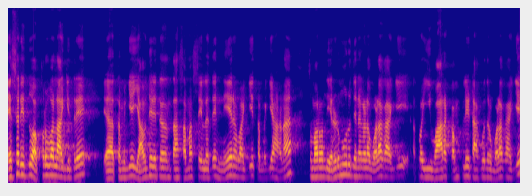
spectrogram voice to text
ಹೆಸರಿದ್ದು ಅಪ್ರೂವಲ್ ಆಗಿದ್ರೆ ತಮಗೆ ಯಾವುದೇ ರೀತಿಯಾದಂತಹ ಸಮಸ್ಯೆ ಇಲ್ಲದೆ ನೇರವಾಗಿ ತಮಗೆ ಹಣ ಸುಮಾರು ಒಂದು ಎರಡು ಮೂರು ದಿನಗಳ ಒಳಗಾಗಿ ಅಥವಾ ಈ ವಾರ ಕಂಪ್ಲೀಟ್ ಆಗುವುದರ ಒಳಗಾಗಿ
